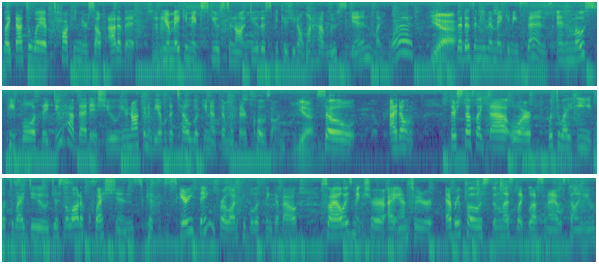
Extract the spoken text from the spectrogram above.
Like, that's a way of talking yourself out of it. Mm-hmm. You're making an excuse to not do this because you don't want to have loose skin. Like, what? Yeah. That doesn't even make any sense. And most people, if they do have that issue, you're not going to be able to tell looking at them with their clothes on. yeah. So I don't. There's stuff like that, or what do I eat? What do I do? Just a lot of questions because it's a scary thing for a lot of people to think about. So I always make sure I answer every post, unless, like Les and I was telling you,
